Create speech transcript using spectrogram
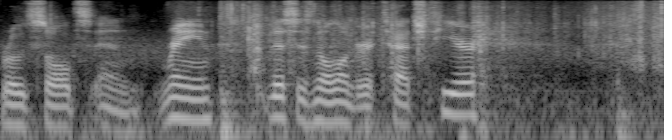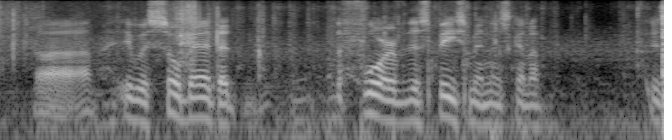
road salts and rain. This is no longer attached here. Uh, it was so bad that the floor of this basement is gonna is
